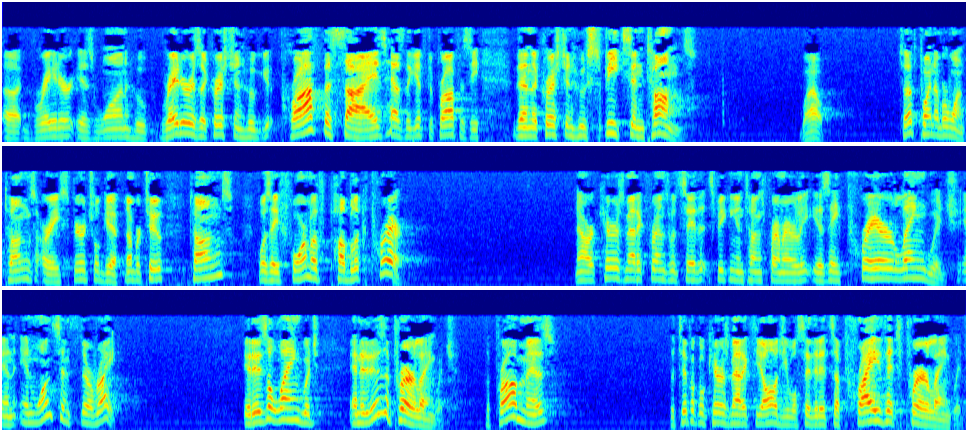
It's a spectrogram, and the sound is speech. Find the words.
uh, greater is one who, greater is a Christian who prophesies, has the gift of prophecy, than the Christian who speaks in tongues. Wow. So that's point number one. Tongues are a spiritual gift. Number two, tongues was a form of public prayer. Now, our charismatic friends would say that speaking in tongues primarily is a prayer language. And in one sense, they're right. It is a language, and it is a prayer language. The problem is, the typical charismatic theology will say that it's a private prayer language,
